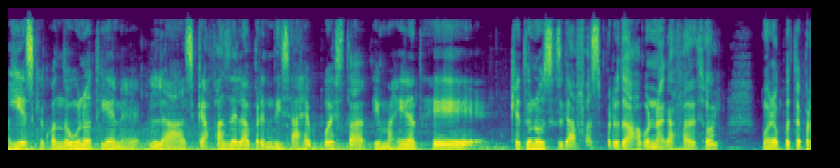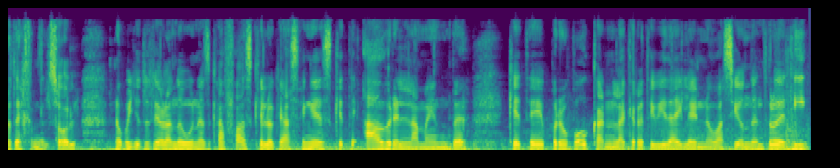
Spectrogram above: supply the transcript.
Y es que cuando uno tiene las gafas del aprendizaje puestas, imagínate que tú no uses gafas, pero te vas a poner una gafa de sol. Bueno, pues te protegen del sol. No, pues yo te estoy hablando de unas gafas que lo que hacen es que te abren la mente, que te provocan la creatividad y la innovación dentro de ti,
